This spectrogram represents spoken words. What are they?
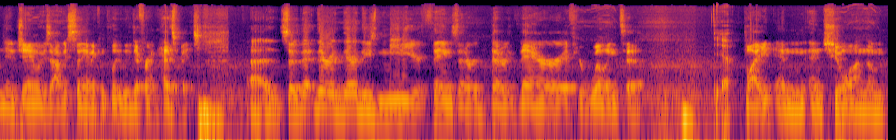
you know, Janeway's obviously in a completely different headspace. Uh, so th- there, are, there are these meteor things that are that are there if you're willing to Yeah. bite and, and chew on them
